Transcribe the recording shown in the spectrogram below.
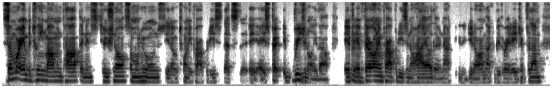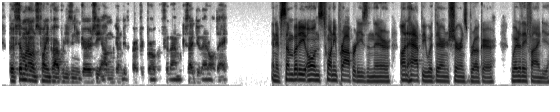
somewhere in between mom and pop and institutional, someone who owns, you know, 20 properties. That's a, a, spe- regionally though. If if they're owning properties in Ohio, they're not, you know, I'm not going to be the right agent for them. But if someone owns 20 properties in New Jersey, I'm going to be the perfect broker for them because I do that all day. And if somebody owns 20 properties and they're unhappy with their insurance broker, where do they find you?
